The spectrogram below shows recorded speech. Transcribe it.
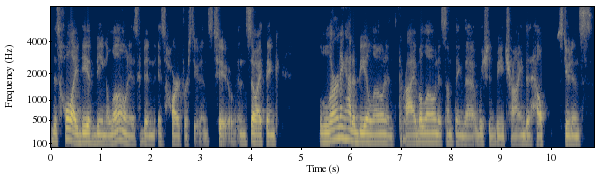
this whole idea of being alone has been is hard for students too. And so i think learning how to be alone and thrive alone is something that we should be trying to help students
